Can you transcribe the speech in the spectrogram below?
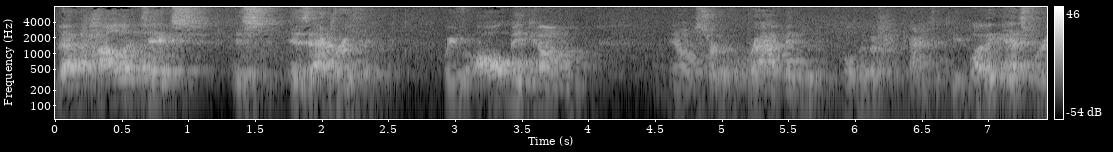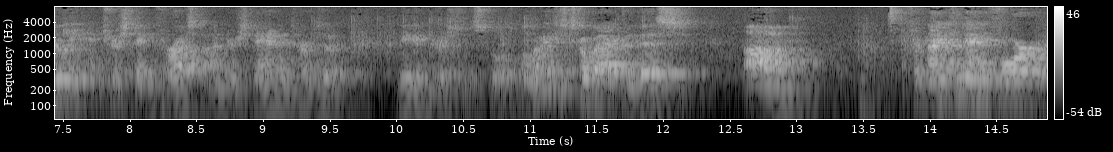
that politics is, is everything. We've all become, you know, sort of rabid political kinds of people. I think that's really interesting for us to understand in terms of leading Christian schools. But let me just go back to this. Um, from 1994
